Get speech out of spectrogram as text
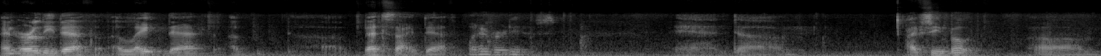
an early death, a late death, a, bedside death, whatever it is. And um, I've seen both. Um,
